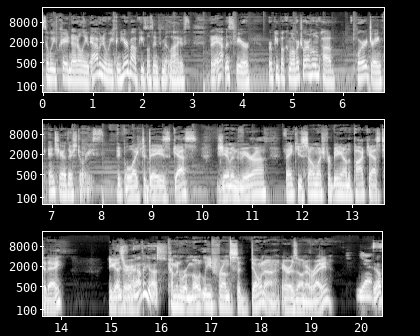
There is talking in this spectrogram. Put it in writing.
So we've created not only an avenue where you can hear about people's intimate lives, but an atmosphere where people come over to our home pub, pour a drink, and share their stories. People like today's guests, Jim and Vera, thank you so much for being on the podcast today. You guys Thanks are for having us. coming remotely from Sedona, Arizona, right? Yes. Yep.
